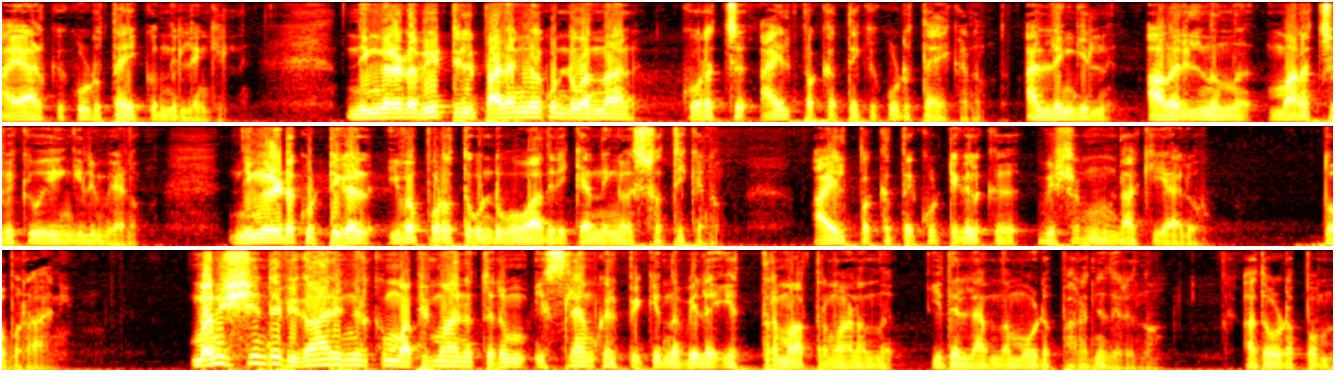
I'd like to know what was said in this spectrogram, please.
അയാൾക്ക് കൊടുത്തയക്കുന്നില്ലെങ്കിൽ. നിങ്ങളുടെ വീട്ടിൽ പഴങ്ങൾ കൊണ്ടുവന്നാൽ കുറച്ച് അയൽപ്പക്കത്തേക്ക് കൊടുത്തയക്കണം. അല്ലെങ്കിൽ അവരിൽ നിന്ന് മറച്ചു വെക്കുകയെങ്കിലും വേണം. നിങ്ങളുടെ കുട്ടികൾ ഇവ പുറത്തു കൊണ്ടുപോവാതിരിക്കാൻ നിങ്ങൾ ശ്രദ്ധിക്കണം. അയൽപ്പക്കത്തെ കുട്ടികൾക്ക് വിഷമമുണ്ടാക്കിയാലോ? തൊബറാനി. മനുഷ്യന്റെ വികാരങ്ങൾക്കും അഭിമാനത്തിനും ഇസ്ലാം കൽപ്പിക്കുന്ന വില എത്രമാത്രമാണെന്ന് ഇതെല്ലാം നമ്മോട് പറഞ്ഞു തരുന്നു. അതോടൊപ്പം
